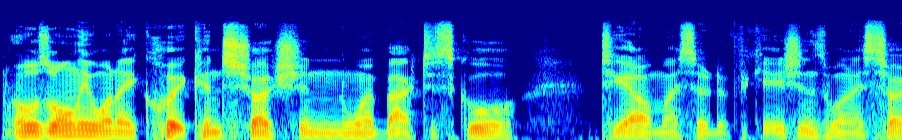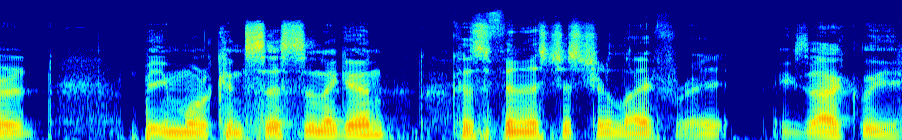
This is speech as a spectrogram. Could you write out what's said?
it was only when I quit construction and went back to school to get all my certifications when I started being more consistent again. Because fitness just your life, right? Exactly.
